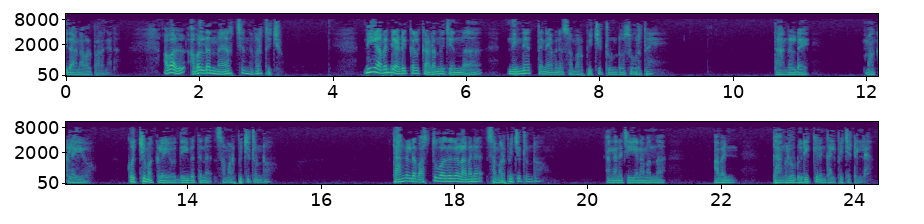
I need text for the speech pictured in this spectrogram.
ഇതാണ് അവൾ പറഞ്ഞത്. അവൾ അവളുടെ നേർച്ച നിവർത്തിച്ചു. നീ അവന്റെ അടുക്കൽ കടന്നു ചെന്ന് നിന്നെ തന്നെ അവന് സമർപ്പിച്ചിട്ടുണ്ടോ സുഹൃത്തെ? താങ്കളുടെ മക്കളെയോ കൊച്ചുമക്കളെയോ ദൈവത്തിന് സമർപ്പിച്ചിട്ടുണ്ടോ? താങ്കളുടെ വസ്തുവകകൾ അവന് സമർപ്പിച്ചിട്ടുണ്ടോ? അങ്ങനെ ചെയ്യണമെന്ന് അവൻ താങ്കളോട് ഒരിക്കലും കൽപ്പിച്ചിട്ടില്ല.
